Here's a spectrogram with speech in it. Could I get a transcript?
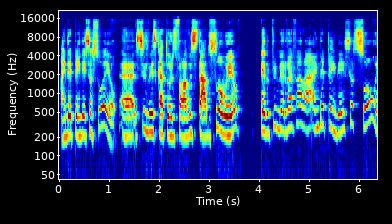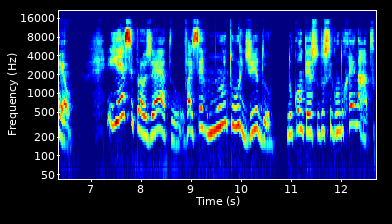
a independência sou eu. É, se Luís XIV falava o Estado sou eu, Pedro I vai falar a independência sou eu. E esse projeto vai ser muito urdido no contexto do segundo reinado.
